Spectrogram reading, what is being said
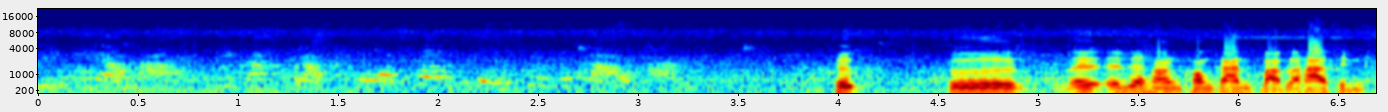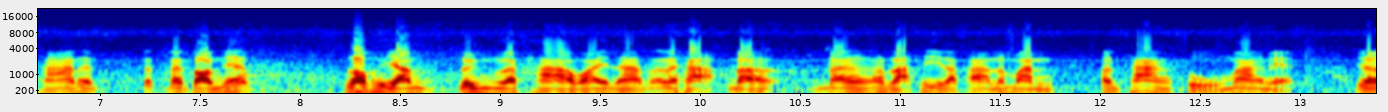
ที่เนี่ยค่ะมีการปรับตัวเพิ่มสูงขึ้นหรือเปล่าคะคือคือในในเรื่องของของการปรับราคาสินค้าเนี่ยแต่แต่ตอนเนี้ย เราพยายามตึงราคาไว้นะฮะราคาในขณะที่ราคาน้ำมันค่อนข้างสูงมากเนี่ยจะ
